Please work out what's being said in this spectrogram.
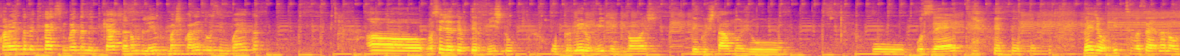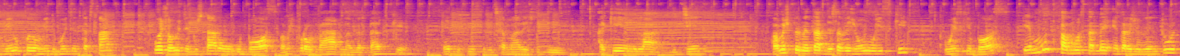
40 meticais, 50 meticais, já não me lembro, mas 40 ou 50. Uh, você já deve ter visto o primeiro vídeo em que nós degustamos o, o, o Zed. Veja o vídeo se você ainda não viu, foi um vídeo muito interessante. Hoje vamos degustar o, o Boss, vamos provar, na verdade, que é difícil de chamar isto de aquele lá de gin. Vamos experimentar dessa vez um whisky, Whisky Boss, que é muito famoso também entre a juventude.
